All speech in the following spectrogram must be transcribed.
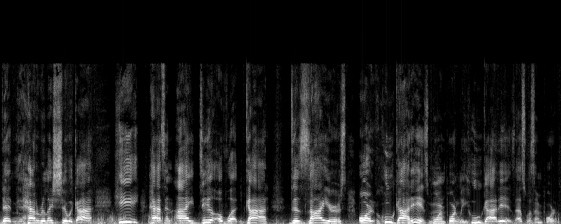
that had a relationship with God, he has an idea of what God desires or who God is, more importantly, who God is. That's what's important.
